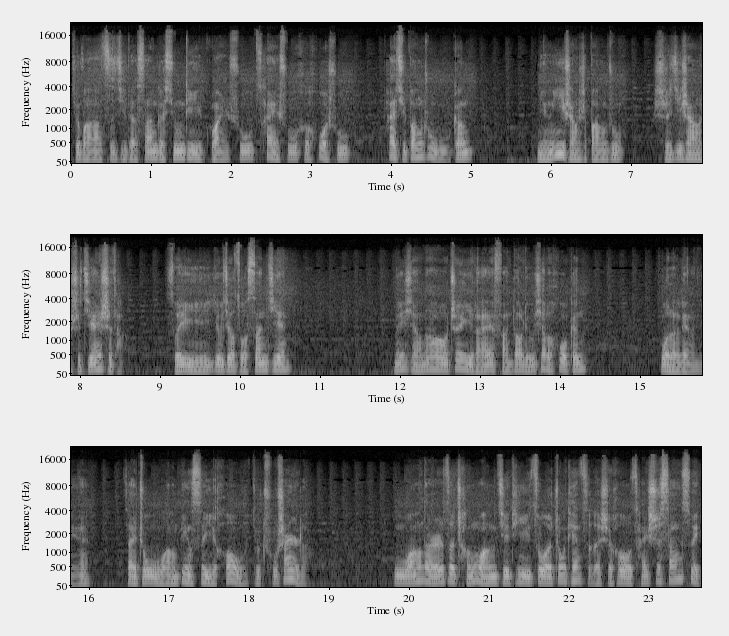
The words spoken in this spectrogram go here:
就把自己的三个兄弟管叔、蔡叔和霍叔派去帮助武庚。名义上是帮助，实际上是监视他，所以又叫做三监。没想到这一来反倒留下了祸根。过了两年，在周武王病死以后就出事儿了。武王的儿子成王接替做周天子的时候才十三岁，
